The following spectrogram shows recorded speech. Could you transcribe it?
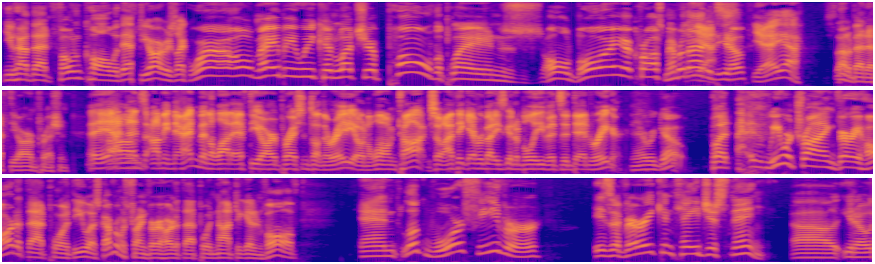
You have that phone call with FDR. He's like, well, maybe we can let you pull the planes, old boy, across. Remember that? Yes. You know? Yeah, yeah. It's not a bad FDR impression. Uh, yeah, um, I mean, there hadn't been a lot of FDR impressions on the radio in a long time, so I think everybody's going to believe it's a dead ringer. There we go. But we were trying very hard at that point. The U.S. government was trying very hard at that point not to get involved. And look, war fever is a very contagious thing. Uh, you know,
